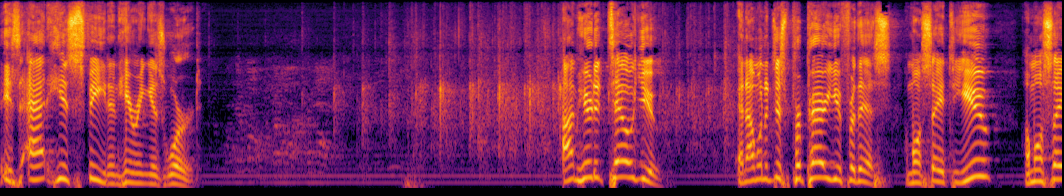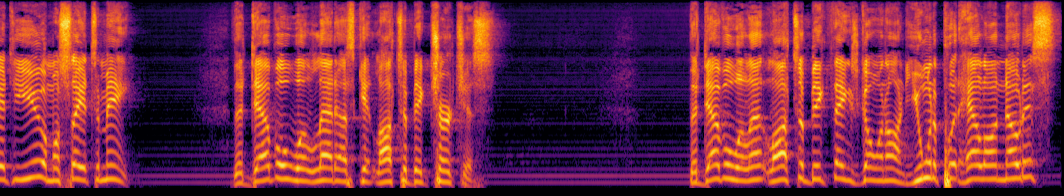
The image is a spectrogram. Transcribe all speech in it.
is at his feet and hearing his word. I'm here to tell you, and I want to just prepare you for this. I'm going to say it to you, I'm going to say it to you, I'm going to say it to me. The devil will let us get lots of big churches. The devil will let lots of big things going on. You want to put hell on notice?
